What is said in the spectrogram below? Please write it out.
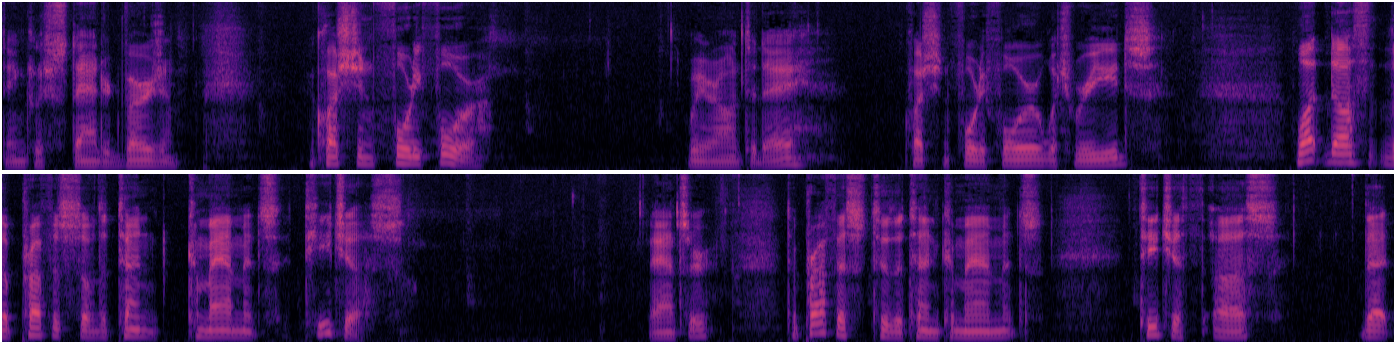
the English Standard Version. Question 44 we are on today. Question 44, which reads What doth the preface of the Ten Commandments teach us? Answer the preface to the Ten Commandments teacheth us that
